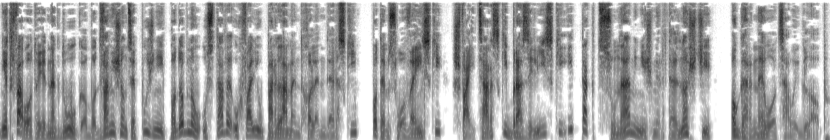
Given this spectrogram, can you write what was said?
Nie trwało to jednak długo, bo dwa miesiące później podobną ustawę uchwalił parlament holenderski, potem słoweński, szwajcarski, brazylijski i tak tsunami nieśmiertelności ogarnęło cały glob.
